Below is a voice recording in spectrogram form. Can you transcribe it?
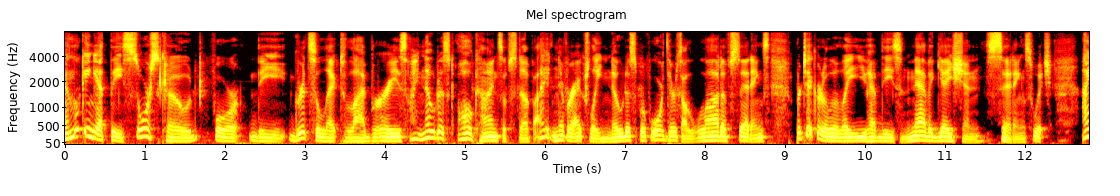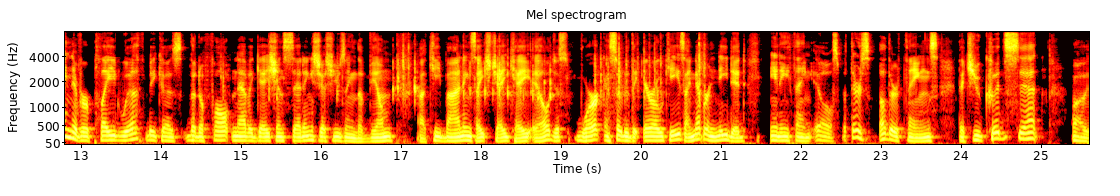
And looking at the source code for the grid select libraries, I noticed all kinds of stuff I had never actually noticed before. There's a lot of settings, particularly you have these navigation settings, which I never played with because the default navigation settings, just using the Vim uh, key bindings, HJKL, just work, and so do the arrow keys. I never needed anything else, but there's other things that you could set uh,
